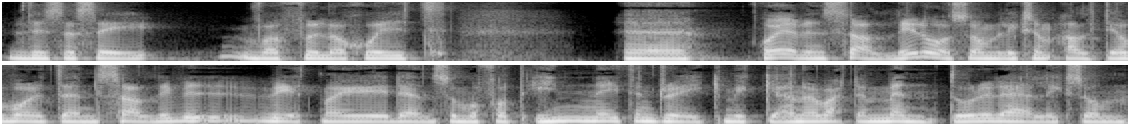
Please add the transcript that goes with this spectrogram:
visar sig vara full av skit. Eh, och även Sally då som liksom alltid har varit den. Sally vet man ju är den som har fått in Nathan Drake mycket. Han har varit en mentor i det här liksom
